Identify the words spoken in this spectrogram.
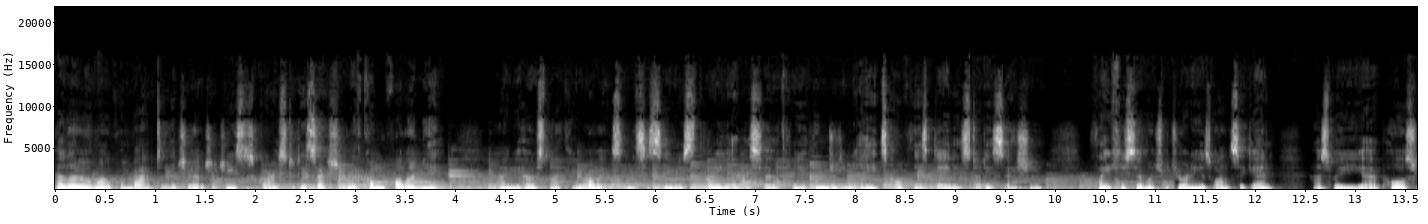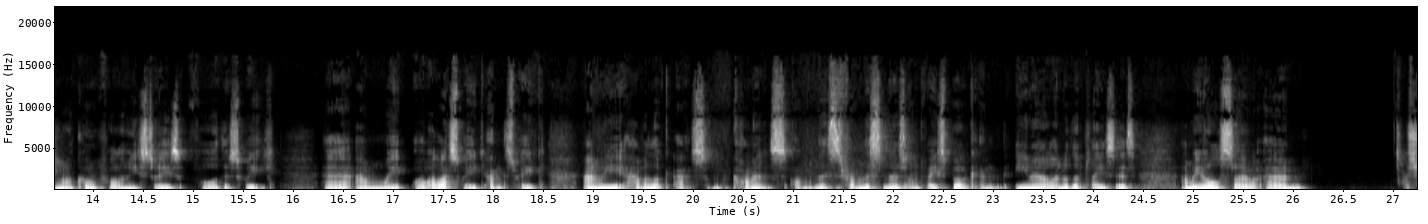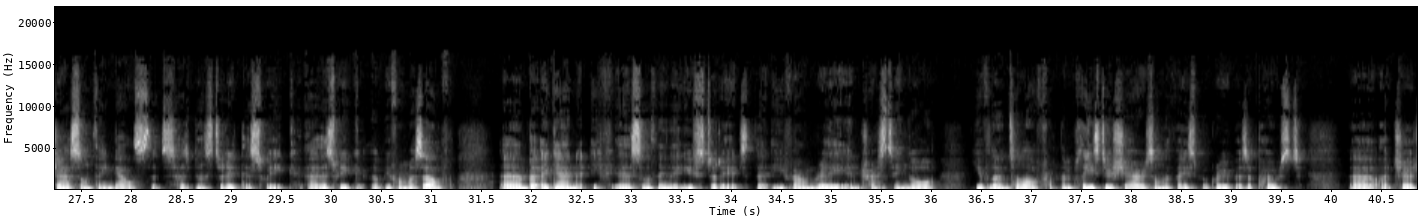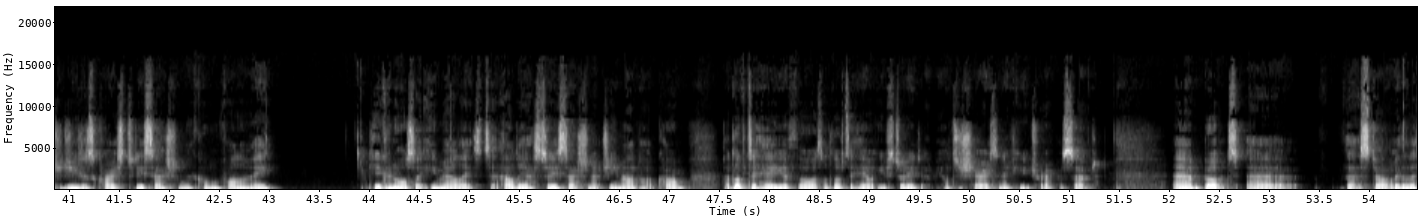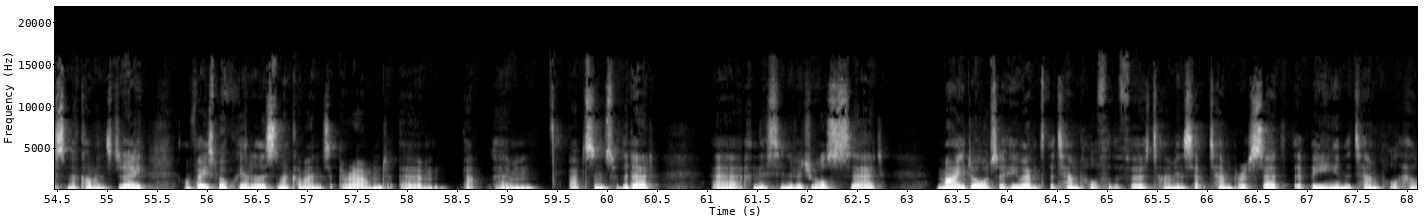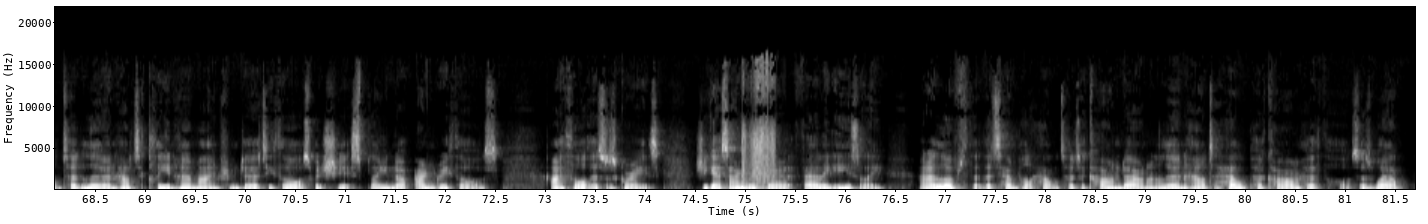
Hello and welcome back to the Church of Jesus Christ study session with Come Follow Me. I'm your host Matthew Roberts and this is Series 3, Episode 308 of this daily study session. Thank you so much for joining us once again as we uh, pause from our Come Follow Me studies for this week. Uh, and we, well, last week and this week, and we have a look at some comments on this from listeners on Facebook and email and other places, and we also um, share something else that has been studied this week. Uh, this week it'll be from myself. Um, but again, if there's something that you studied that you found really interesting or you've learned a lot from, then please do share it on the Facebook group as a post uh, at Church of Jesus Christ Study Session with Come and Follow Me. You can also email it to ldsstudysession at gmail.com. I'd love to hear your thoughts. I'd love to hear what you've studied and be able to share it in a future episode. Um, but uh, let's start with the listener comments today. On Facebook, we had a listener comment around um, um, for the dead. Uh, and this individual said, My daughter, who went to the temple for the first time in September, said that being in the temple helped her learn how to clean her mind from dirty thoughts, which she explained are angry thoughts. I thought this was great. She gets angry fairly easily, and I loved that the temple helped her to calm down and learn how to help her calm her thoughts as well.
